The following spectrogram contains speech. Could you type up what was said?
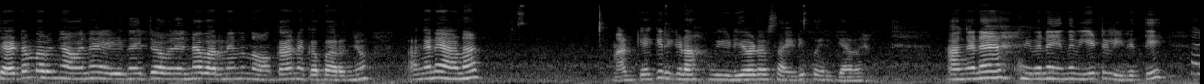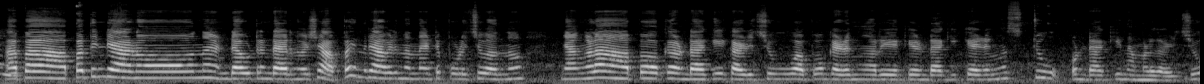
ചേട്ടൻ പറഞ്ഞു അവനെ എഴുന്നേറ്റ് അവൻ എന്നാ പറഞ്ഞതെന്ന് നോക്കാനൊക്കെ പറഞ്ഞു. അങ്ങനെയാണ് ഇരിക്കടാ വീഡിയോയുടെ സൈഡിൽ പോയിരിക്കാതെ അങ്ങനെ ഇവനെ ഇന്ന് വീട്ടിലിരുത്തി. അപ്പം അപ്പത്തിന്റെ ആണോ എന്ന് ഡൗട്ട് ഉണ്ടായിരുന്നു. പക്ഷെ അപ്പം ഇന്ന് രാവിലെ നന്നായിട്ട് പൊളിച്ചു വന്നു. ഞങ്ങൾ അപ്പമൊക്കെ ഉണ്ടാക്കി കഴിച്ചു അപ്പം കിഴങ്ങ് കറിയൊക്കെ ഉണ്ടാക്കി കിഴങ്ങ് സ്റ്റൂ ഉണ്ടാക്കി നമ്മൾ കഴിച്ചു.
